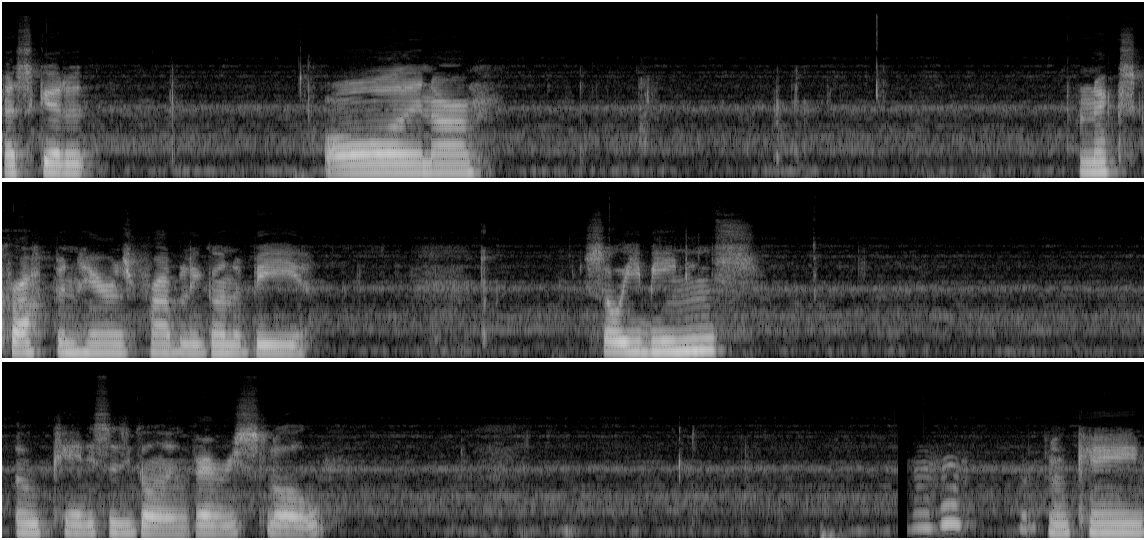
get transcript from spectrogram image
Let's get it all in our next crop in here is probably gonna be soybeans. Okay this is going very slow. Mm-hmm. Okay.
